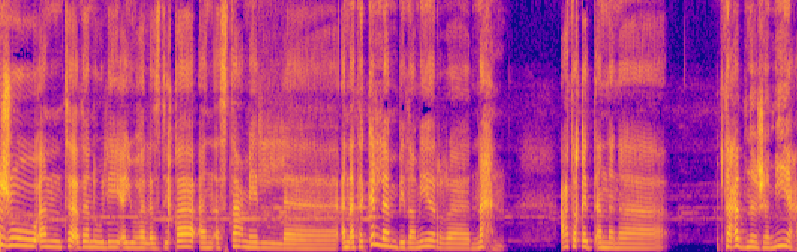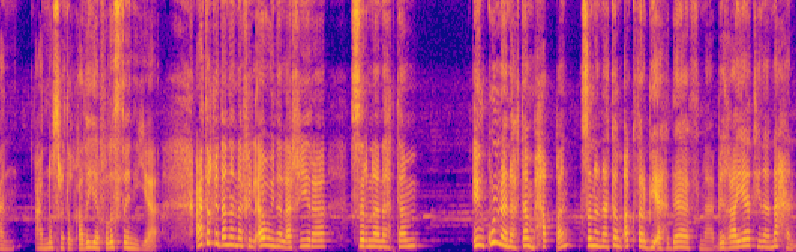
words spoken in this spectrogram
أرجو أن تأذنوا لي أيها الأصدقاء أن أستعمل آه، أن أتكلم بضمير آه، نحن. أعتقد أننا ابتعدنا جميعا عن نصرة القضية الفلسطينية. أعتقد أننا في الآونة الأخيرة صرنا نهتم إن كنا نهتم حقا صرنا نهتم أكثر بأهدافنا بغاياتنا نحن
